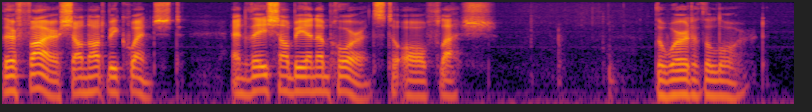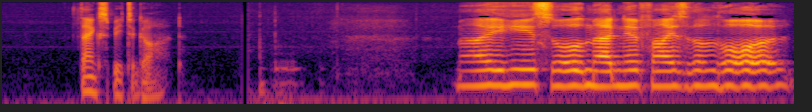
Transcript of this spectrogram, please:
their fire shall not be quenched, and they shall be an abhorrence to all flesh. The word of the Lord. Thanks be to God. My soul magnifies the Lord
